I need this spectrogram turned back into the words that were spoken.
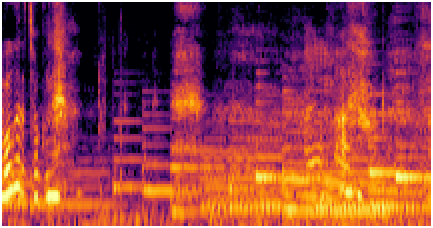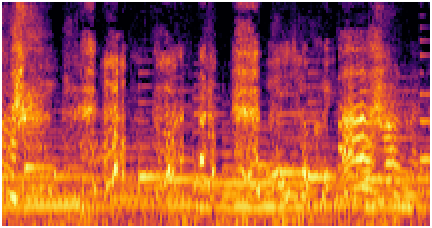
먹으라 초콜릿. 아휴, 왜 이러고 있는 엄마 나.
